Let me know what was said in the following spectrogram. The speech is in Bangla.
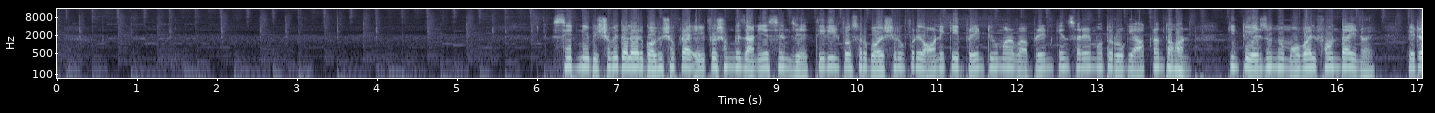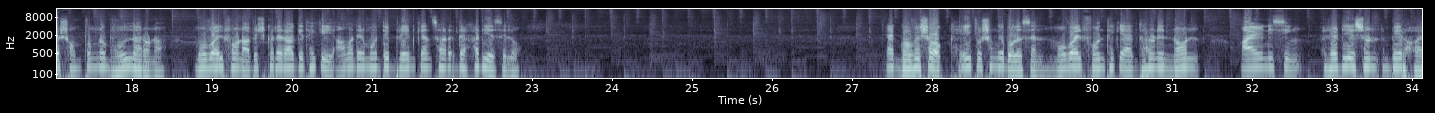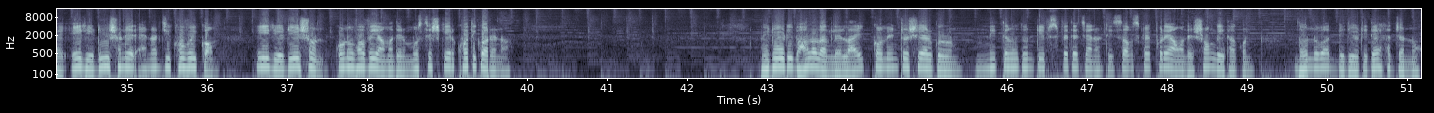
সিডনি বিশ্ববিদ্যালয়ের গবেষকরা এই প্রসঙ্গে জানিয়েছেন যে তিরিশ বছর বয়সের উপরে অনেকেই ব্রেন টিউমার বা ব্রেন ক্যান্সারের মতো রোগে আক্রান্ত হন, কিন্তু এর জন্য মোবাইল ফোন দায়ী নয়। এটা সম্পূর্ণ ভুল ধারণা। মোবাইল ফোন আবিষ্কারের আগে থেকেই আমাদের মধ্যে ব্রেন ক্যান্সার দেখা দিয়েছিল। এক গবেষক এই প্রসঙ্গে বলেছেন, মোবাইল ফোন থেকে এক ধরনের নন আয়নিসিং রেডিয়েশন বের হয়। এই রেডিয়েশনের এনার্জি খুবই কম। এই রেডিয়েশন কোনোভাবেই আমাদের মস্তিষ্কের ক্ষতি করে না। ভিডিওটি ভালো লাগলে লাইক, কমেন্ট ও শেয়ার করুন। নিত্য নতুন টিপস পেতে চ্যানেলটি সাবস্ক্রাইব করে আমাদের সঙ্গেই থাকুন। ধন্যবাদ ভিডিওটি দেখার জন্য।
